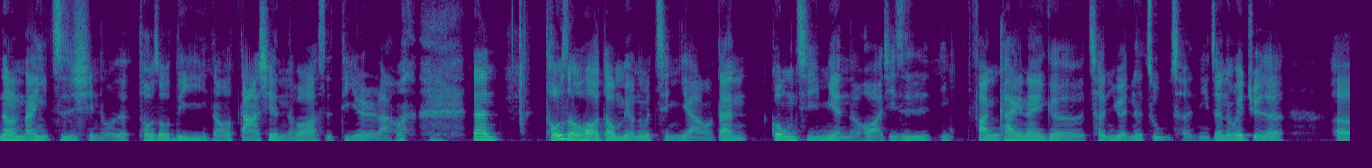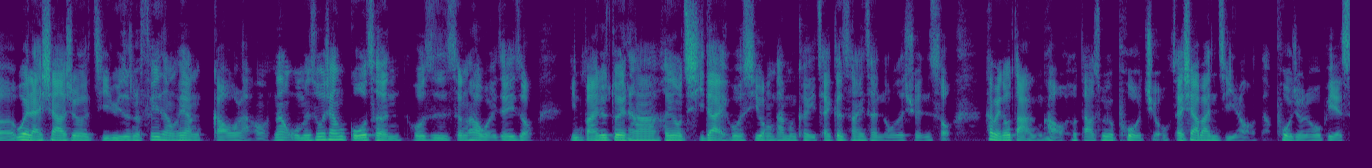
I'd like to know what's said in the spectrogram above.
让人难以置信哦！这投手第一，然后达线的话是第二啦。但投手的话我倒没有那么惊讶哦。但攻击面的话，其实你翻开那个成员的组成，你真的会觉得，呃，未来下修的几率真的非常非常高啦。哦。那我们说像国成或是申浩伟这一种，你本来就对他很有期待，或希望他们可以再更上一层楼的选手，他们也都打很好，都打出一个破九，在下半季哦打破九的 OPS，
